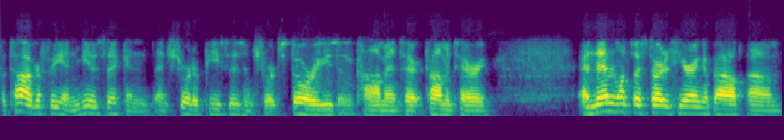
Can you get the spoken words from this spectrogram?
photography and music and, and shorter pieces and short stories and commentary commentary. And then once I started hearing about um,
